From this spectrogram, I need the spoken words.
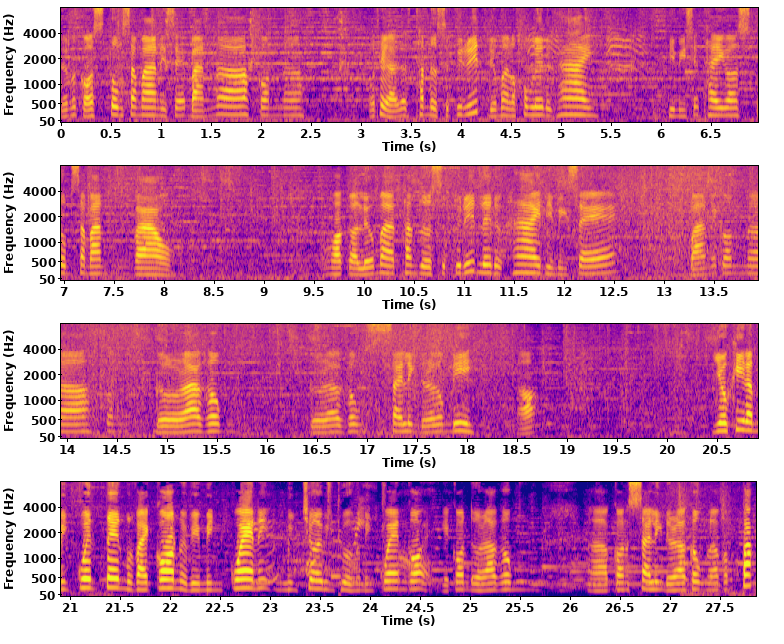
Nếu mà có Storm Saman thì sẽ bán uh, con uh, Có thể là Thunder Spirit Nếu mà nó không lên được hai Thì mình sẽ thay con Storm Saman vào hoặc là nếu mà Thunder Spirit lên được hai thì mình sẽ bán cái con uh, con Dragon Dragon Silent Dragon đi. Đó. Nhiều khi là mình quên tên một vài con bởi vì mình quen ấy, mình chơi bình thường thì mình quen gọi cái con Dragon à, con Sailing Dragon là con park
